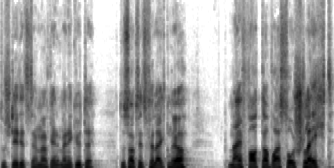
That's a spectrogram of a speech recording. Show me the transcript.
Du stehst jetzt, meine Güte, du sagst jetzt vielleicht, naja, mein Vater war so schlecht,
